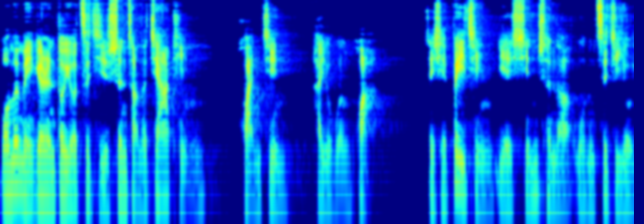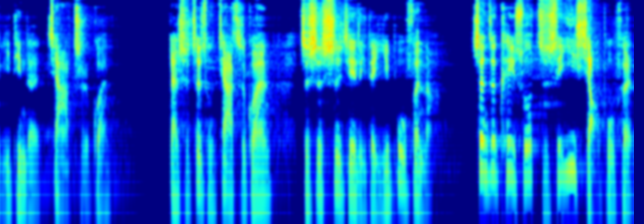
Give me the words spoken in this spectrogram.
我们每个人都有自己生长的家庭环境，还有文化，这些背景也形成了我们自己有一定的价值观。但是这种价值观只是世界里的一部分呐，甚至可以说只是一小部分。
